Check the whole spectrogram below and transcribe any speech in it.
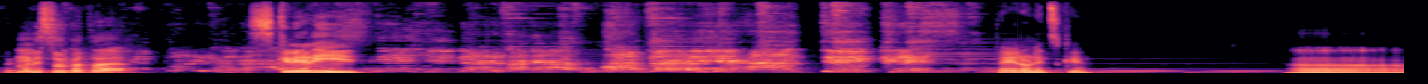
Takhle vysoko to je. Skvělý. To je ironicky. Uh...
